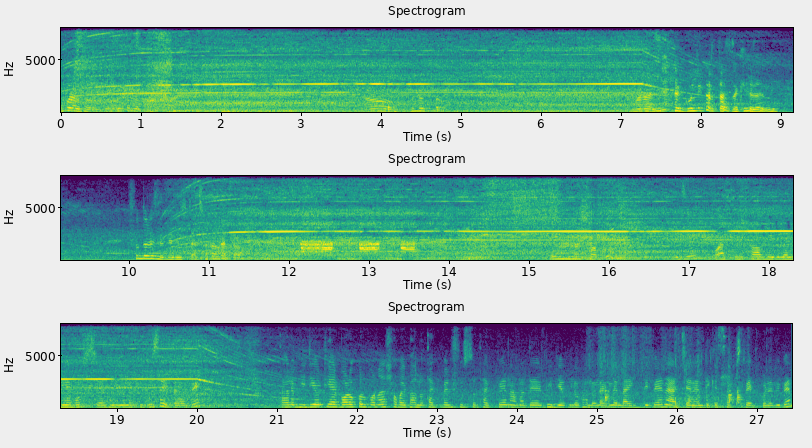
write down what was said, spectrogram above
উপরে ওঠো উপরে ওঠো। ও সুন্দর তো। মনে হয় গুলি কে জানি। সুন্দর হয়েছে জিনিসটা ছোটখাটো। এই শপিং এই যে ওয়াশিং সব এগুলো নিয়ে বসছে এখন এগুলো একটু গুছাইতে হবে। তাহলে ভিডিওটি আর বড় করব না সবাই ভালো থাকবেন সুস্থ থাকবেন। আমাদের ভিডিওগুলো ভালো লাগলে লাইক দিবেন আর চ্যানেলটিকে সাবস্ক্রাইব করে দিবেন।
